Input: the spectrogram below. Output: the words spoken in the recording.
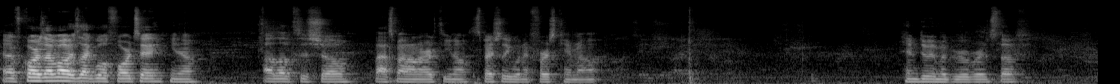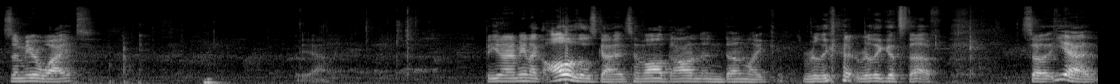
And of course, I've always liked Will Forte. You know, I loved his show, Last Man on Earth, you know, especially when it first came out. Him doing MacGruber and stuff. Zamir White. But yeah. But you know what I mean? Like all of those guys have all gone and done like really good, really good stuff. So yeah,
